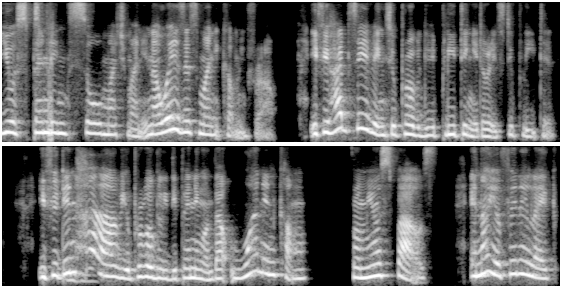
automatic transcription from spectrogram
you're spending so much money. Now, where is this money coming from? If you had savings, you're probably depleting it or it's depleted. If you didn't Mhm. have, you're probably depending on that one income from your spouse. And now you're feeling like,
